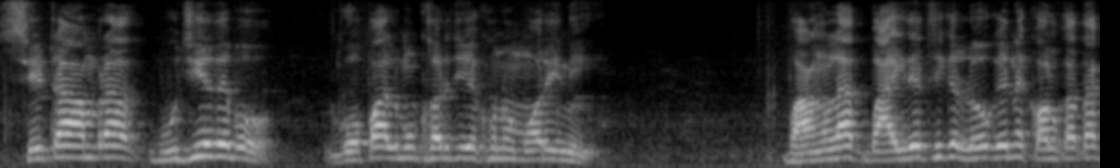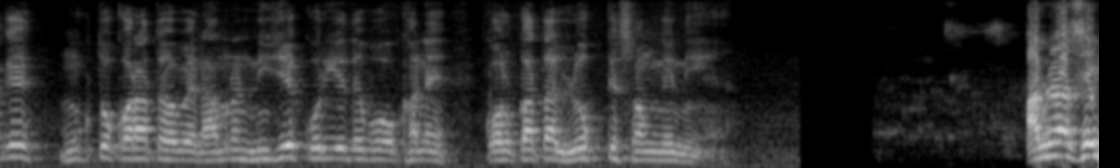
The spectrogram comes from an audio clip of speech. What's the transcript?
সেটা আমরা বুঝিয়ে দেব। গোপাল মুখার্জি এখনও মরেনি। বাংলা বাইরে থেকে লোক এনে কলকাতাকে মুক্ত করাতে হবে না, আমরা নিজে করিয়ে দেব ওখানে কলকাতার লোককে সঙ্গে নিয়ে। আপনারা সেই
